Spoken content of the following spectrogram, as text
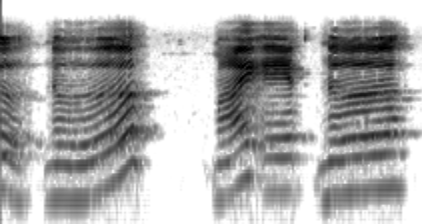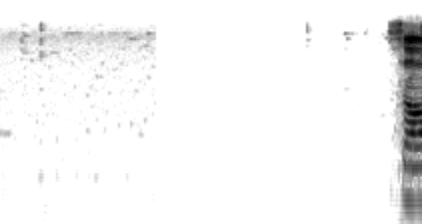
อเหนอไม้เอกเนอสอ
